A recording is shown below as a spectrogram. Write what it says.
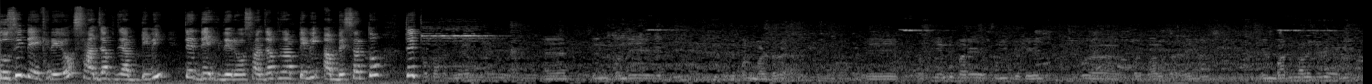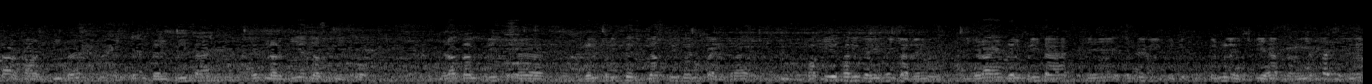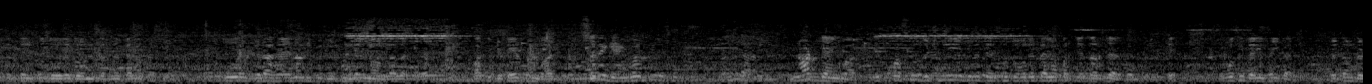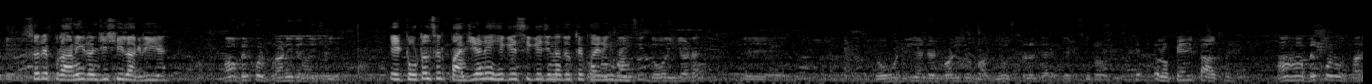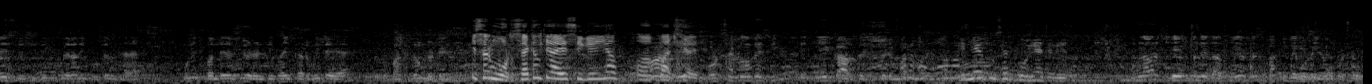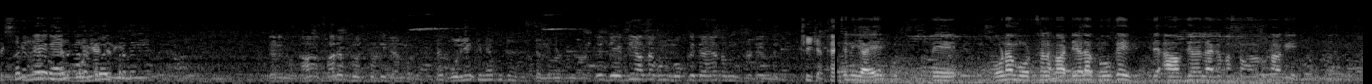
ਤੁਸੀਂ ਦੇਖ ਰਹੇ ਹੋ ਸਾਂਝਾ ਪੰਜਾਬ ਟੀਵੀ ਤੇ ਦੇਖਦੇ ਰਹੋ ਸਾਂਝਾ ਪੰਜਾਬ ਟੀਵੀ ਅੰਮ੍ਰਿਤਸਰ ਤੋਂ ਤੇ ਤਿੰਨ ਬੰਦੇ ਦੇ ਮਰਡਰ ਹੈ, ਤੇ ਅਸੀਂ ਇਹਦੇ ਬਾਰੇ ਪੂਰੀ ਡਿਟੇਲ ਪੜਤਾਲ ਕਰ ਰਹੇ ਹਾਂ। ਇਹ ਮਰਨ ਵਾਲੇ ਜਿਹੜੇ ਹੈਗੇ ਇੱਕ ਤਾਂ ਹੈ, ਇੱਕ ਦਿਲਪ੍ਰੀਤ ਹੈ, ਇੱਕ ਲੜਕੀ ਹੈ ਜਸਪ੍ਰੀਤ ਕੌਰ। ਜਿਹੜਾ ਦਿਲਪ੍ਰੀਤ ਦਿਲਪ੍ਰੀਤ ਤੇ ਜਸਪ੍ਰੀਤ ਦੋਨੋਂ ਭੈਣ ਭਰਾ ਹੈ। ਬਾਕੀ ਇਹ ਸਾਰੀ ਵੈਰੀਫਾਈ ਕਰ ਰਹੇ ਹਾਂ। ਜਿਹੜਾ ਇਹ ਦਿਲਪ੍ਰੀਤ ਹੈ, ਇਹ ਇਹਦੀ ਵੀ ਇੱਕ ਕ੍ਰਿਮੀਨਲ ਹਿਸਟਰੀ ਹੈ ਪੁਰਾਣੀ। ਜਿਹਦੇ ਤੇ 302 ਦੇ ਦੋ ਮੁਕੱਦਮੇ ਪਹਿਲਾਂ ਇਹ ਜਿਹੜਾ ਹੈ ਇਹਨਾਂ ਦੀ ਕੋਈ ਦੁਸ਼ਮਣੀ ਦਾ ਹੀ ਮਾਮਲਾ ਲੱਗਿਆ ਬਾਕੀ ਡਿਟੇਲ ਤੁਹਾਨੂੰ ਬਾਅਦ ਚ- ਸਰ ਇਹ ਗੈਂਗਵਾਰ ਨਾਟ ਗੈਂਗਵਾਰ ਇਸ ਪਾਸੇ ਦੁਸ਼ਮਣੀ ਹੈ ਜਿਵੇਂ 302 ਦੇ ਪਹਿਲਾਂ ਪਰਚੇ ਦਰਜ ਹੈ ਦਿਲਪ੍ਰੀਤ ਤੇ ਉਹ ਅਸੀਂ ਵੈਰੀਫਾਈ ਕਰ ਰਹੇ ਹਾਂ। ਫਿਰ ਤੁਹਾਨੂੰ ਡਿਟੇਲ ਸਰ ਇਹ ਪੁਰਾਣੀ ਰੰਜਿਸ਼ ਹੀ ਲੱਗ ਰਹੀ ਹੈ। ਹਾਂ ਬਿਲਕੁਲ ਪੁਰਾਣੀ ਰੰਜਿਸ਼ ਹੀ ਹੈ। ਇਹ ਟੋਟਲ ਸਰ ਪੰਜ ਜਣੇ ਹੈਗੇ ਸੀਗੇ ਜਿਨ੍ਹਾਂ ਦੇ ਉੱਤੇ ਫਾਇਰਿੰਗ ਹੋਈ। ਸੀ? ਦੋ ਇੰਜਰਡ ਹੈ ਤੇ ਦੋ ਜਿਹੜੀਆਂ ਡੈਡ ਬੋਡੀ ਤੋਂ ਬਾਗੀ ਹਸਪੀਟਲ ਚ ਇੱਕ ਸਿਵਲ। ਰੁਪਏ ਦੀ ਭਾਲ ਹਾਂ ਹਾਂ ਬਿਲਕੁਲ ਉਹ ਸਾਰੇ ਸੀਸੀਟੀਵੀ ਵਗੈਰਾ ਦੀ ਫੁਟੇਜ ਹੈ। ਉਹਦੇ 'ਚ ਬੰਦੇ ਅਸੀਂ ਆਇਡੈਂਟੀਫਾਈ ਕਰ ਵੀ ਲਏ ਹੈ ਤੇ ਬਾਕੀ ਤੁਹਾਨੂੰ ਡਿਟੇਲ ਇਹ ਸਰ ਮੋਟਰਸਾਈਕਲ ਤੇ ਆਏ ਸੀਗੇ ਜਾਂ ਅ, ਭੱਜ ਕੇ ਆਏ? ਮੋਟਰਸਾਈਕਲ ਤੇ ਸੀ ਤੇ ਇਹ ਕਾਰ ਤੇ ਸੀ ਮਾਰੇ ਕਿੰਨੇ ਕੁ ਸਰ ਗੋਲੀਆਂ ਚੱਲੀਆਂ? ਨਾਲ 6 ਬੰਦੇ ਦੱਸ ਰਹੇ ਆ ਬਾਕੀ ਵੈਰੀਫਾਈ ਕਰ ਸਰ ਇਹ ਗੋਲੀਆਂ ਚੱਲੀਆਂ। ਜਿਹੜੇ ਹਾਂ ਸਾਰੇ ਫਿਰੋਜ਼ਪੁਰ ਦੀ ਜਾਣ ਤੇ ਗੋਲੀਆਂ ਕਿੰਨੇ ਕੁ ਚੱਲੀਆਂ ਇਹ ਦੇਖਦੇ ਹਾਂ ਤੱਕ ਹੁਣ ਮੌਕੇ ਤੇ ਆਇਆ ਤੁਹਾਨੂੰ ਡਿਟੇਲ ਦੇ ਠੀਕ ਹੈ ਚ ਨਹੀਂ ਆਏ ਤੇ ਉਹਨਾਂ ਮੋਟਰਸਾਈਕਲ ਸਾਡੇ ਵਾਲਾ ਖੋ ਕੇ ਤੇ ਆਪਦੇ ਵਾਲਾ ਲੈ ਕੇ ਪਿਸਤੌਲ ਗਏ।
